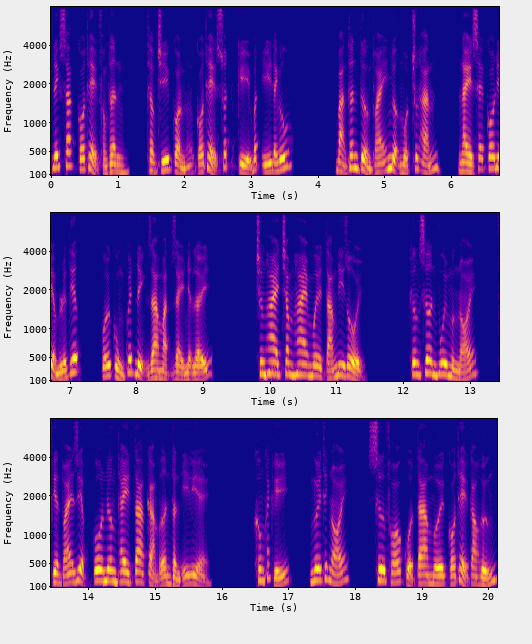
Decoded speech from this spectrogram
đích xác có thể phòng thân, thậm chí còn có thể xuất kỳ bất ý đánh úp. Bản thân tưởng thoái nhượng một chút hắn, này sẽ có điểm luyến tiếp, cuối cùng quyết định ra mặt dày nhận lấy. chương 228 đi rồi. Khương Sơn vui mừng nói, phiền thoái Diệp cô nương thay ta cảm ơn thần y hề. Không khách khí, ngươi thích nói, sư phó của ta mới có thể cao hứng.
